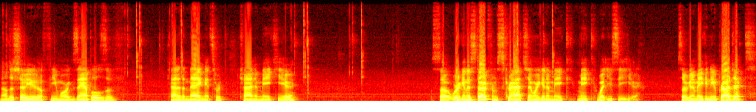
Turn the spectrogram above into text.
And I'll just show you a few more examples of kind of the magnets we're trying to make here. So we're going to start from scratch and we're going to make, make what you see here. So we're going to make a new project.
